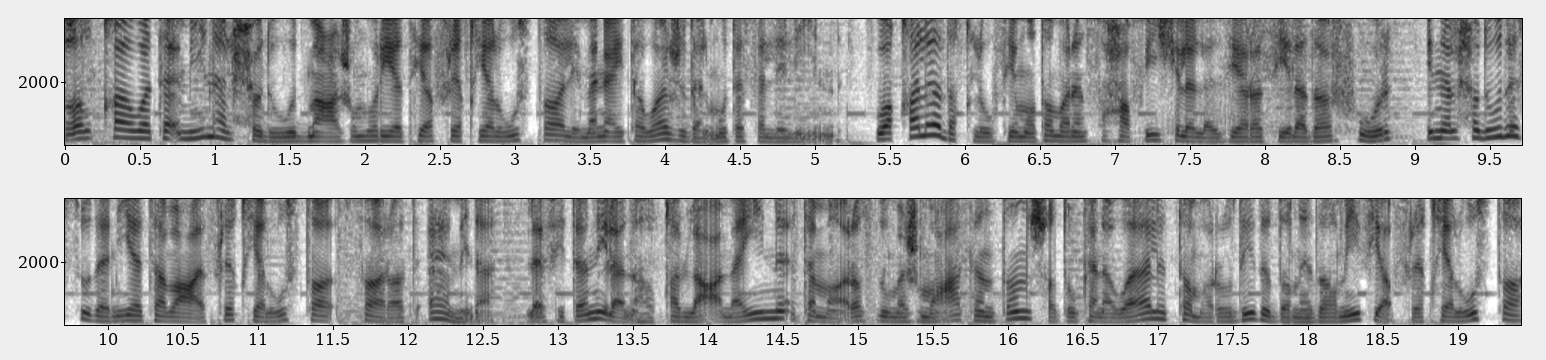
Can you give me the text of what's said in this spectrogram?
غلق وتأمين الحدود مع جمهورية أفريقيا الوسطى لمنع تواجد المتسللين. وقال دقلو في مؤتمر صحفي خلال الزيارة إلى دارفور إن الحدود السودانية مع أفريقيا الوسطى صارت آمنة لافتا إلى أنه قبل عامين تم رصد مجموعات تنشط كنواة للتمرد ضد النظام في أفريقيا الوسطى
